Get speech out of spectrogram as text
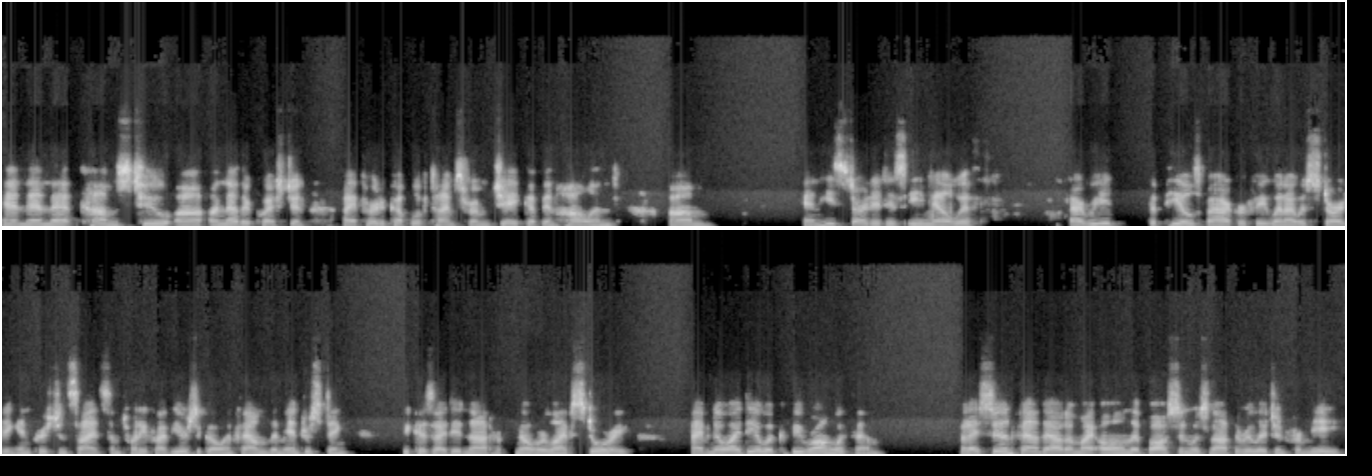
And then that comes to uh, another question. I've heard a couple of times from jacob in holland um, and he started his email with i read the peel's biography when i was starting in christian science some 25 years ago and found them interesting because i did not know her life story. I have no idea what could be wrong with them but I soon found out on my own that Boston was not the religion for me.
